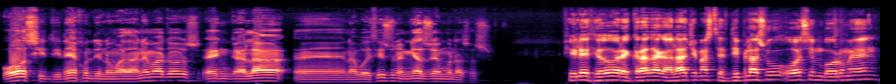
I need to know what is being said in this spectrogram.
όσοι την έχουν την ομάδα αίματος, είναι καλά ε, να βοηθήσουν μια ζωή μου να σώσουν. Φίλε Θεόδωρε, κράτα καλά και είμαστε δίπλα σου όσοι μπορούμε.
